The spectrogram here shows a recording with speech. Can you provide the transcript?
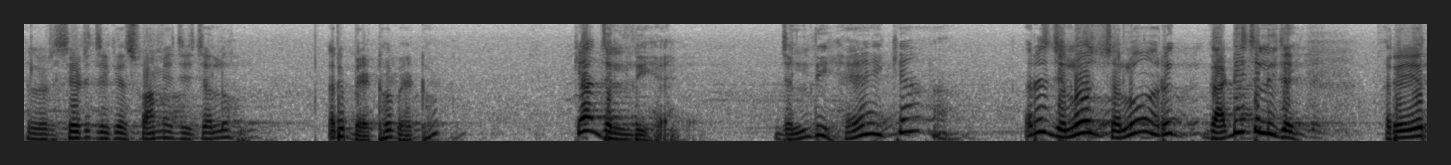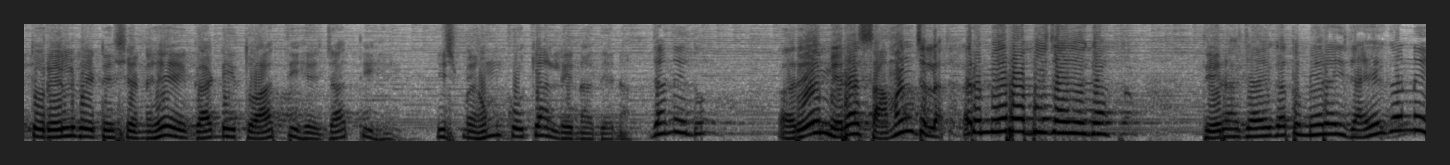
એટલે શેઠજી કે સ્વામીજી ચલો अरे बैठो बैठो क्या जल्दी है जल्दी है क्या अरे चलो चलो अरे गाड़ी चली जाएगी अरे ये तो रेलवे स्टेशन है गाड़ी तो आती है जाती है इसमें हमको क्या लेना देना जाने दो अरे मेरा सामान चला अरे मेरा भी जाएगा तेरा जाएगा तो मेरा ही जाएगा ने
